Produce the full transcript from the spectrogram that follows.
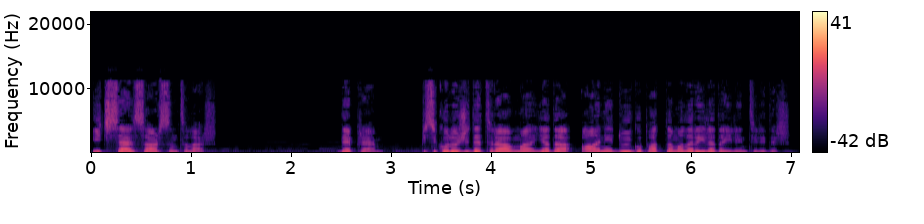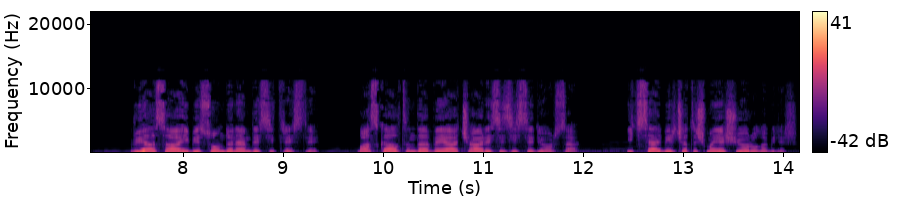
içsel sarsıntılar. Deprem, psikolojide travma ya da ani duygu patlamalarıyla da ilintilidir. Rüya sahibi son dönemde stresli, baskı altında veya çaresiz hissediyorsa, içsel bir çatışma yaşıyor olabilir.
